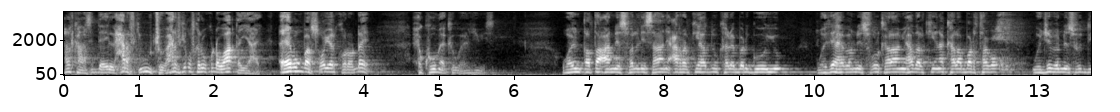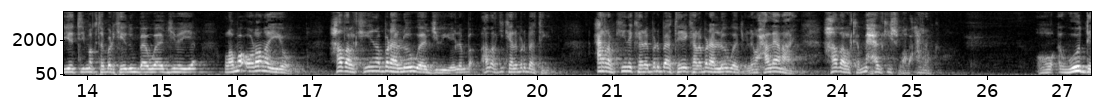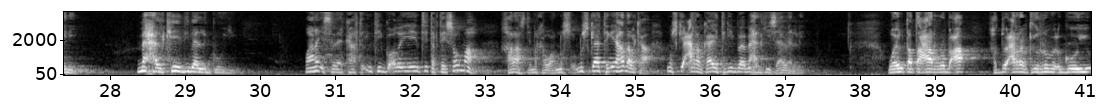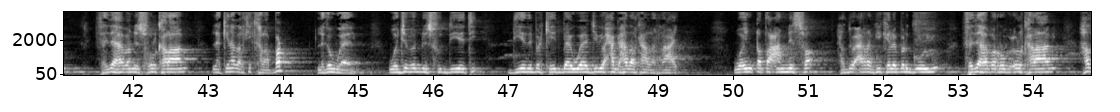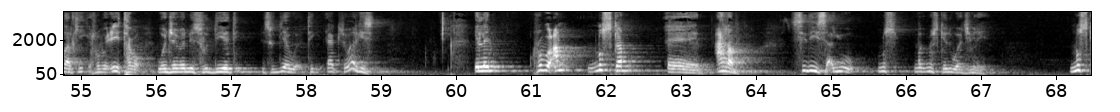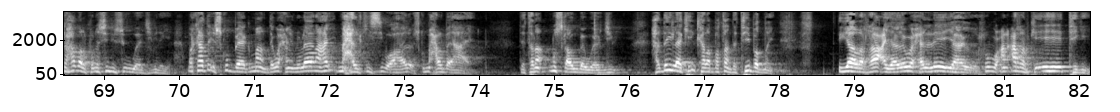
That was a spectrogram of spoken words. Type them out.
halkaasi dee ila xarafkii wuu jooga xarafkii qof kale ku dhawaaqayaa ceebun baa soo yar korodhe xukuumaa ka waajibaysa wain qaaca nisfa lisaani carabkii hadduu kala barhgooyo wadahaba nisfu lkalaami hadalkiina kala bar tago wajaba nisfu diyati magta barhkeedunbaa waajibaya lama odhanayo hadalkiina barha loo waajibiyo hadalkii kala bar baa tegey carabkiina kala bar baa tegey kala barha loo waajibiy waxaan leenahay hadalka maxalkiisu waaba carabka oo awoodani maxalkeedii baa la gooyey waana isleekaatay intii go'day iyo khalaas de marka waa nus nuskaa tegay hadalka nuskii carabka ay tegay baa maxalkiisa abaaley wain qaaca rubca hadduu carabkii rubuc gooyo fadahaba nisfu lkalaami laakiin hadalkii kala badh laga waayo wajaba nisfu diyati diyada barhkeed baa waajibi xagga hadalkaa la raacay wain qaaca nisfa hadduu carabkii kala barhgooyo fadahaba rubcu lkalaami hadalkii rubucii tago wajaba nisfu diyati nisfu diya waa tegi soo arkiis ilan rubucan nuskan carabku sidiisa ayuu nus nuskeedu waajibinaya. Nuska hadalkuna sidiisu u waajibinaya. Marka hadday isku beegmaan de waxaynu leenahay maxalkiisiibu ahaayo isku maxal bay ahaayeen. Deetana nuskaa unbaa waajibi hadday laakiin kala bataan de tii badnayd iyaa la raacayaayo waxaa la leeyahay rubucan carabka ahee tegey.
